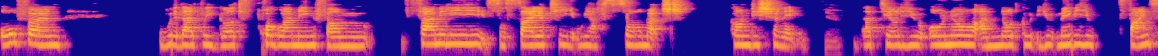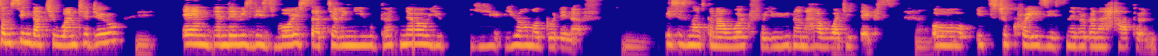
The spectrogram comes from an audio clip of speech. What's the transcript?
Often, with that, we got programming from family, society. We have so much conditioning Yeah. that tell you, "Oh no, I'm not good." You maybe you find something that you want to do, Mm. and then there is this voice that telling you, "But no, you you, you are not good enough. Mm. This is not gonna work for you. You don't have what it takes." Mm. Or it's too crazy. It's never gonna happen.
